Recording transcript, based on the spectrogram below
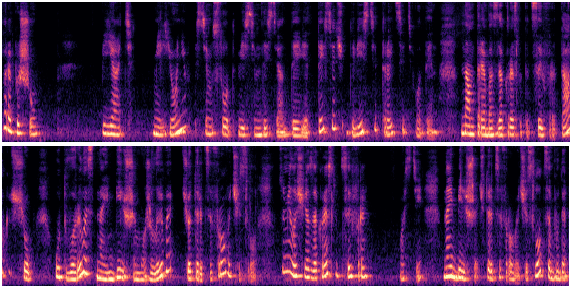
Перепишу 5 мільйонів 789 тисяч 231. Нам треба закреслити цифри так, щоб утворилось найбільше можливе чотирицифрове число. Зуміло, що я закреслю цифри ось ці. Найбільше чотирицифрове число це буде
